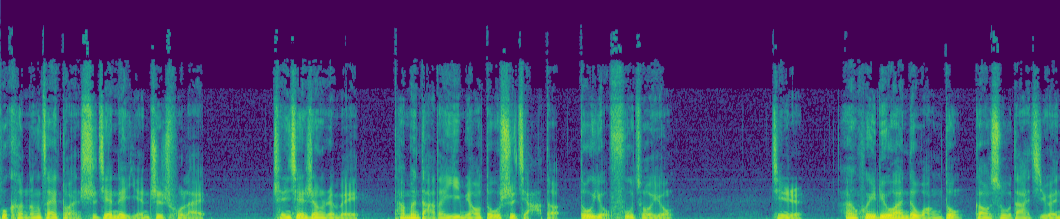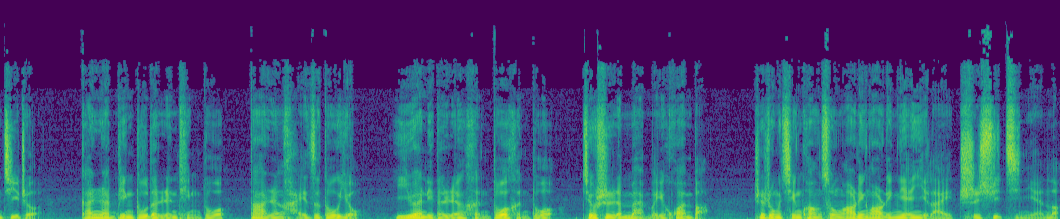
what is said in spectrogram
不可能在短时间内研制出来。陈先生认为，他们打的疫苗都是假的，都有副作用。近日，安徽六安的王栋告诉大纪元记者，感染病毒的人挺多，大人孩子都有，医院里的人很多很多，就是人满为患吧。这种情况从二零二零年以来持续几年了。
